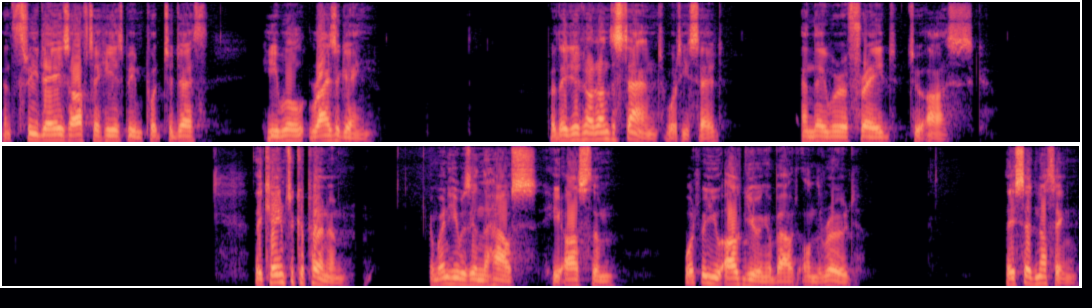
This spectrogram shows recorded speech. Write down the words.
and three days after he has been put to death, he will rise again. But they did not understand what he said, and they were afraid to ask. They came to Capernaum, and when he was in the house, he asked them, What were you arguing about on the road? They said nothing,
